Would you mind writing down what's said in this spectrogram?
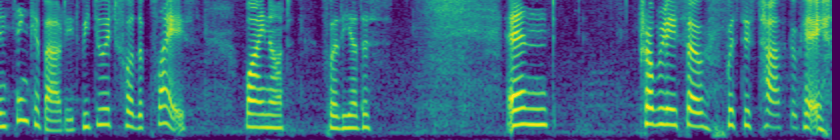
and think about it? We do it for the place. Why not for the others? And probably so with this task, okay,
